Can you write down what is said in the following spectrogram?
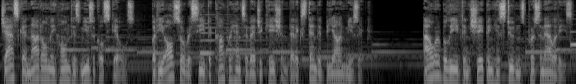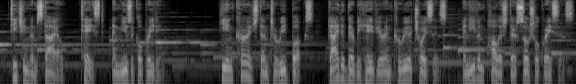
Jascha not only honed his musical skills, but he also received a comprehensive education that extended beyond music. Auer believed in shaping his students' personalities, teaching them style, taste, and musical breeding. He encouraged them to read books, guided their behavior and career choices, and even polished their social graces.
